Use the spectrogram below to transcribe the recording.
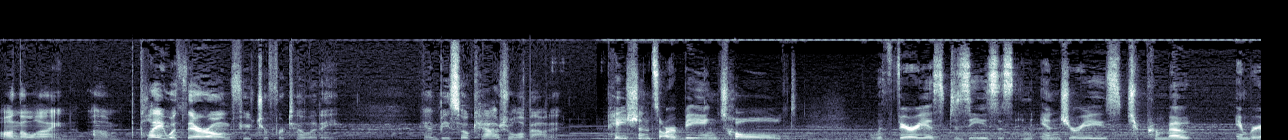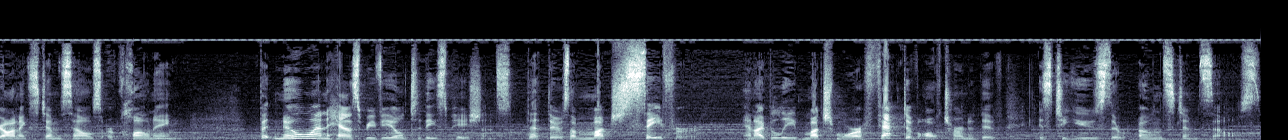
on the line. Um, play with their own future fertility and be so casual about it. Patients are being told with various diseases and injuries to promote embryonic stem cells or cloning. But no one has revealed to these patients that there's a much safer and I believe much more effective alternative is to use their own stem cells.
